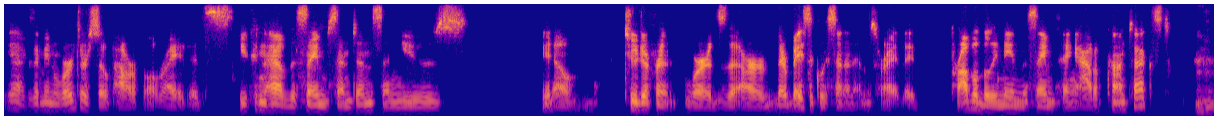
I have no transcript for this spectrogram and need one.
yeah, because I mean, words are so powerful, right? It's you can have the same sentence and use, you know, two different words that are they're basically synonyms, right? They probably mean the same thing out of context. Mm-hmm.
